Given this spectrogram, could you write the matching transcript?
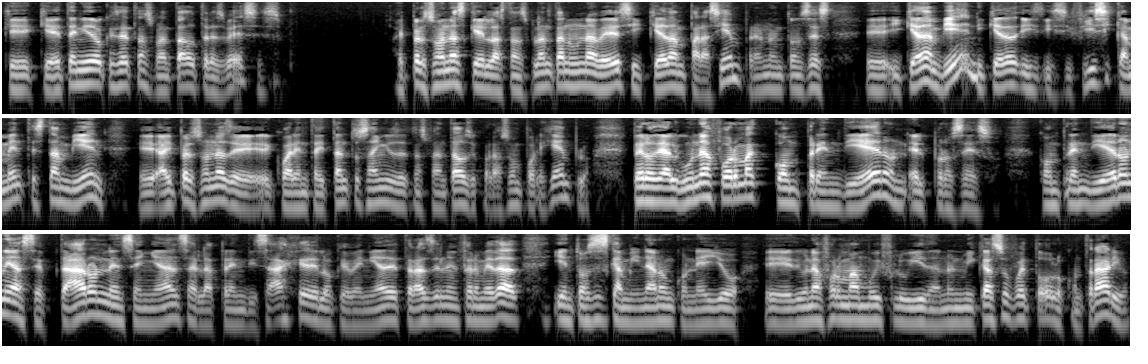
que, que he tenido que ser trasplantado tres veces. Hay personas que las trasplantan una vez y quedan para siempre, ¿no? Entonces, eh, y quedan bien, y, quedan, y, si físicamente están bien. Eh, hay personas de cuarenta y tantos años de trasplantados de corazón, por ejemplo, pero de alguna forma comprendieron el proceso, comprendieron y aceptaron la enseñanza, el aprendizaje de lo que venía detrás de la enfermedad, y entonces caminaron con ello eh, de una forma muy fluida, ¿no? En mi caso fue todo lo contrario.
